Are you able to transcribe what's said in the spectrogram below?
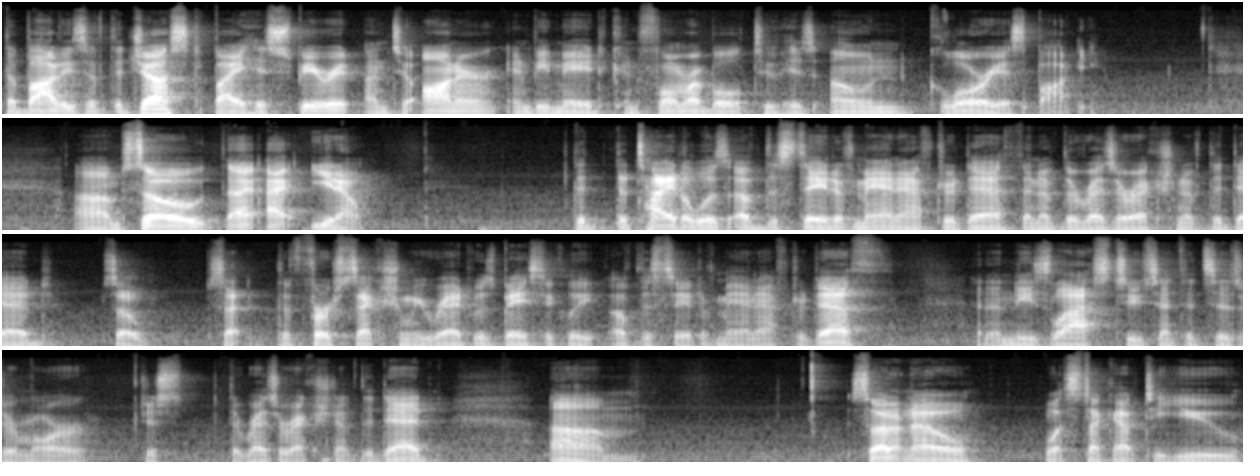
the bodies of the just by his Spirit unto honor, and be made conformable to his own glorious body. Um, so, I, I, you know, the, the title is Of the State of Man After Death and of the Resurrection of the Dead. So, the first section we read was basically Of the State of Man After Death. And then these last two sentences are more just the resurrection of the dead. Um, so I don't know what stuck out to you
